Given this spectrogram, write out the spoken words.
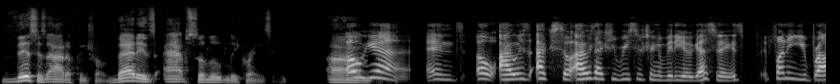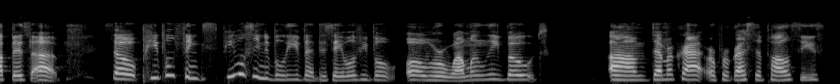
This is out of control. That is absolutely crazy. Um, oh yeah, and oh, I was actually so I was actually researching a video yesterday. It's funny you brought this up. So people think people seem to believe that disabled people overwhelmingly vote um, Democrat or progressive policies,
